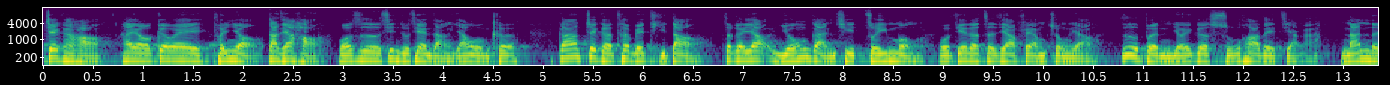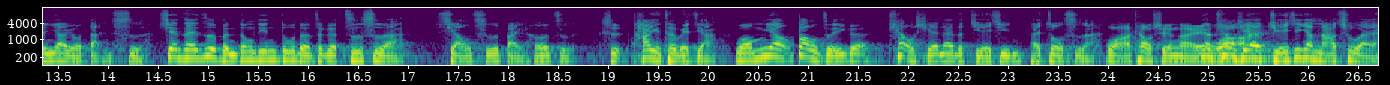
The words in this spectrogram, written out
？Jack 好，还有各位朋友，大家好，我是新竹县长杨文科。刚刚 Jack 特别提到。这个要勇敢去追梦，我觉得这叫非常重要。日本有一个俗话在讲啊，男人要有胆识。现在日本东京都的这个知识啊，小池百合子。是，他也特别讲，我们要抱着一个跳悬崖的决心来做事啊！哇，跳悬崖，要跳悬崖决心要拿出来。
